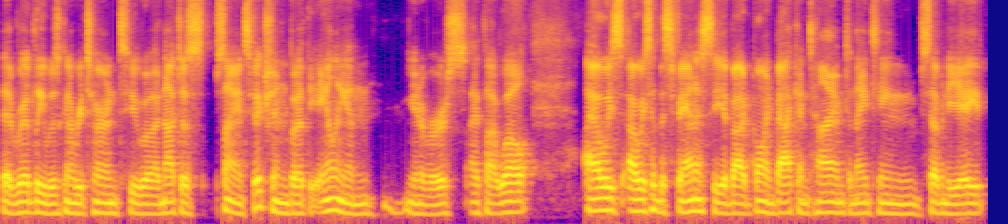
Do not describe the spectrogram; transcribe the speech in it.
that Ridley was going to return to uh, not just science fiction but the Alien universe, I thought, well, I always I always had this fantasy about going back in time to 1978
